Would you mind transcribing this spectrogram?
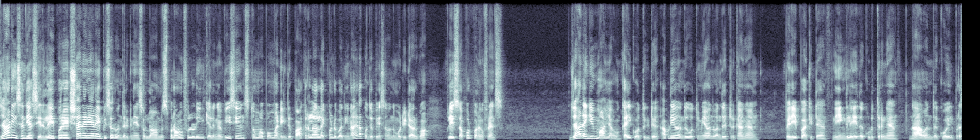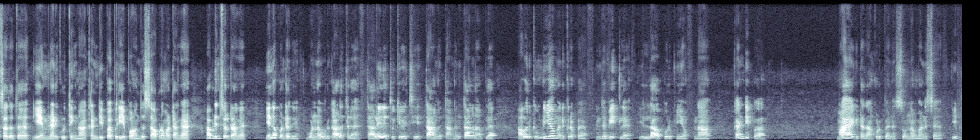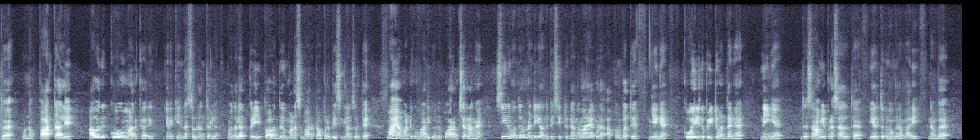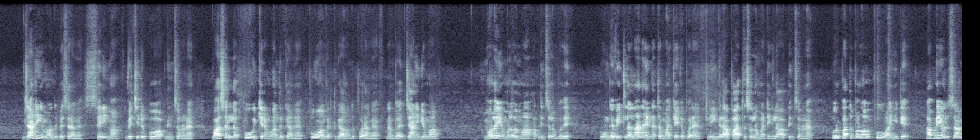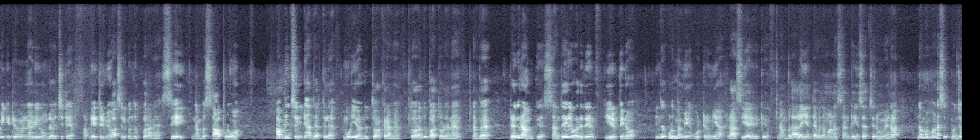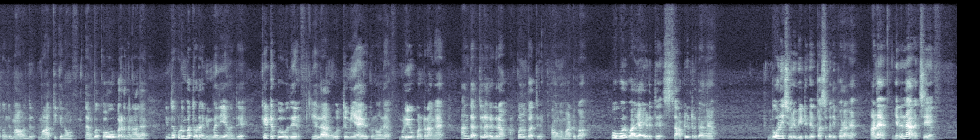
Johnny Sandhya serial இப்போ ஒரு எக்ஸ்ட்ரானரியான episode வந்திருக்குனே சொல்லலாம். மிஸ் பண்ணாமல் ஃபுல்லோடையும் கேளுங்க. விசிஎம் சுத்தமாக போக மாட்டேங்குது. பார்க்குறலாம் லைக் பண்ணிட்டு பார்த்தீங்கன்னா ஏன்னா கொஞ்சம் பேச வந்து மோட்டிட்டாக இருக்கும். ப்ளீஸ் சப்போர்ட் பண்ணுங்கள் ஃப்ரெண்ட்ஸ் ஜானகியும் மாயாவும் கை கோத்துக்கிட்டு அப்படியே வந்து ஒத்துமையாக வந்து வந்துகிட்டு இருக்காங்க. பெரியப்பா கிட்ட நீங்களே இதை கொடுத்துருங்க. நான் வந்து கோயில் பிரசாதத்தை ஏன் முன்னாடி கொடுத்தீங்கன்னா கண்டிப்பாக பெரியப்பா வந்து சாப்பிட மாட்டாங்க. அப்படின்னு சொல்கிறாங்க என்ன பண்ணுறது உன்னை ஒரு காலத்தில் தலையில் தூக்கி வச்சு தாங்க தாங்கன்னு தாங்கினாப்புல. அவருக்கு முடியாமல் இருக்கிறப்ப இந்த வீட்டில் எல்லா பொறுப்பையும் நான் கண்டிப்பாக மாயா கிட்ட தான் கொடுப்பேன்னு சொன்ன மனுஷன் இப்போ உன்னை பார்த்தாலே அவர் கோவமாக இருக்காரு. எனக்கு என்ன சொல்கிறேன்னு தெரில முதல்ல பெரியப்பா வந்து மனசு மாறட்டும். அப்புறம் பேசிக்கலாம்னு சொல்லிட்டு மாயா மாட்டுக்கு மாடிக்கு வந்து போக ஆரம்பிச்சிடுறாங்க. சீனு வந்து ரொமான்டிக்காக வந்து பேசிகிட்டு இருக்காங்க. மாயா கூட அப்பன்னு பார்த்து ஏங்க கோயிலுக்கு போயிட்டு வந்தேங்க. நீங்கள் இந்த சாமி பிரசாதத்தை எடுத்துக்கணுங்கிற மாதிரி நம்ம ஜானகியம்மா வந்து பேசுகிறாங்க சரிம்மா வச்சுட்டு போ அப்படின்னு சொன்னோன்னே வாசலில் பூ விற்கிறவங்க வந்திருக்காங்க. பூ வாங்குறதுக்காக வந்து போகிறாங்க நம்ம ஜானகியம்மா முளை எவ்வளவுமா அப்படின்னு சொல்லும்போது உங்கள் வீட்டிலலாம் நான் என்னத்தம்மா கேட்க போகிறேன் நீங்களா பார்த்து சொல்ல மாட்டீங்களா? அப்படின்னு சொன்னேன் ஒரு பத்து பழம் பூ வாங்கிட்டு அப்படியே வந்து சாமி கிட்ட முன்னாடி ரூமில் வச்சுட்டு அப்படியே திரும்பி வாசலுக்கு வந்து போகிறாங்க சரி நம்ம சாப்பிடுவோம் அப்படின்னு சொல்லிட்டு அந்த இடத்துல மூடியை வந்து திறக்கிறாங்க. திறந்து பார்த்த உடனே நம்ம ரகுராமுக்கு சந்தேகம் வருது. இருப்பினும் இந்த குடும்பமே ஒற்றுமையாக ராசியாக இருக்குது நம்மளால் எந்த விதமான சண்டையும் சச்சரும் வேணாம். நம்ம மனசு கொஞ்சம் கொஞ்சமாக வந்து மாற்றிக்கணும் நம்ம கோவப்படுறதுனால இந்த குடும்பத்தோட நிம்மதியை வந்து கெட்டு போகுது. எல்லாரும் ஒத்துமையாக இருக்கணும்னு முடிவு பண்ணுறாங்க அந்த இடத்துல ரகுராம் அப்பன்னு பார்த்து அவங்க மாட்டுக்கும் ஒவ்வொரு வாயாக எடுத்து சாப்பிட்டுக்கிட்டு இருக்காங்க. புவனேஸ்வரி வீட்டுக்கு பசுபதி போகிறாங்க ஆனால் என்னென்ன ஆச்சு?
